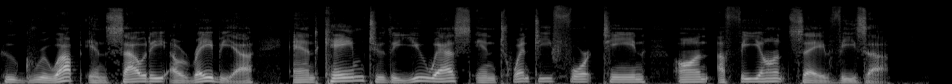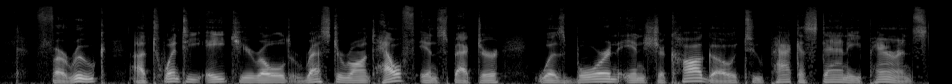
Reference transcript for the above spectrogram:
who grew up in Saudi Arabia and came to the U.S. in 2014 on a fiance visa. Farook a 28 year old restaurant health inspector, was born in Chicago to Pakistani parents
